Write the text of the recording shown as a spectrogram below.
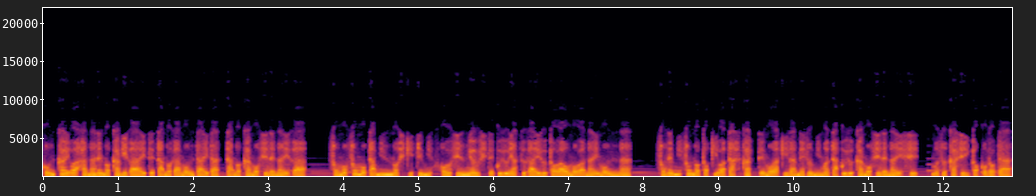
今回は離れの鍵が開いてたのが問題だったのかもしれないが、そもそも他人の敷地に不法侵入してくる奴がいるとは思わないもんな。それにその時は助かっても諦めずにまた来るかもしれないし、難しいところだ。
